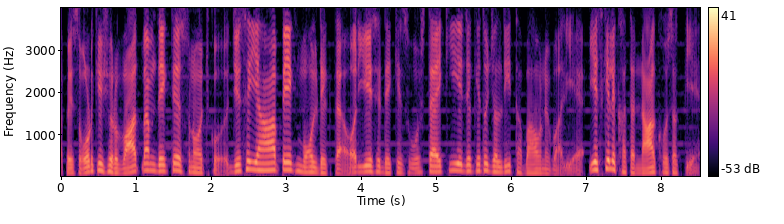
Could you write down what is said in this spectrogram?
एपिसोड की शुरुआत में हम देखते हैं स्नोच को, जिसे यहाँ पे एक मॉल दिखता है और ये इसे देख के सोचता है कि ये जगह तो जल्दी तबाह होने वाली है। ये इसके लिए खतरनाक हो सकती है।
